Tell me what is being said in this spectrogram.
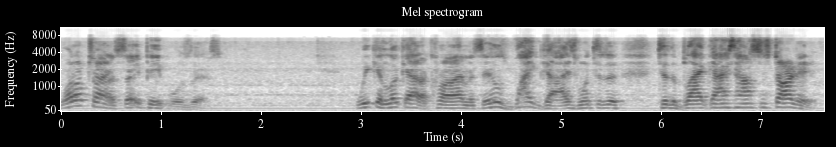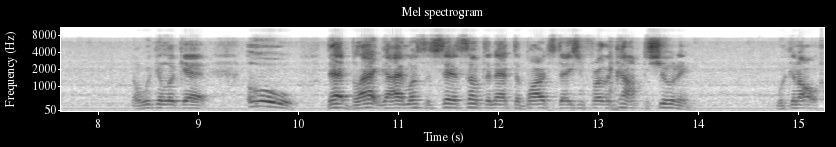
what I'm trying to say, people, is this: we can look at a crime and say those white guys went to the to the black guy's house and started it, and we can look at, oh, that black guy must have said something at the BART station for the cop to shoot him. We can all,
